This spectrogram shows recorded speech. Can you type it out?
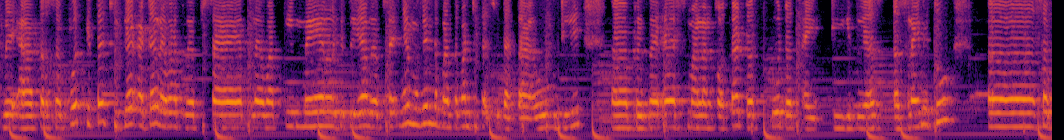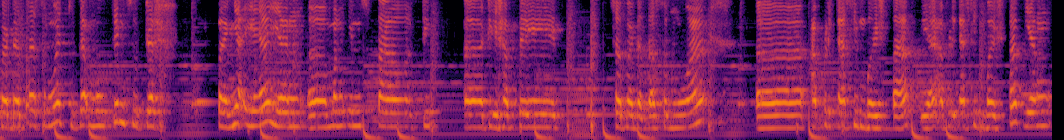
WA tersebut kita juga ada lewat website, lewat email gitu ya. Websitenya mungkin teman-teman juga sudah tahu di uh, bpsmalangkota.go.id gitu ya. Uh, selain itu uh, sobat data semua juga mungkin sudah banyak ya yang uh, menginstal di uh, di HP sobat data semua uh, aplikasi Boystat ya aplikasi Boystat yang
